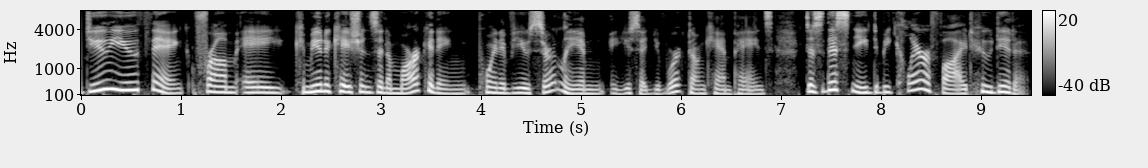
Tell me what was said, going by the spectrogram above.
do you think, from a communications and a marketing point of view, certainly, and you said you've worked on campaigns, does this need to be clarified? Who did it?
